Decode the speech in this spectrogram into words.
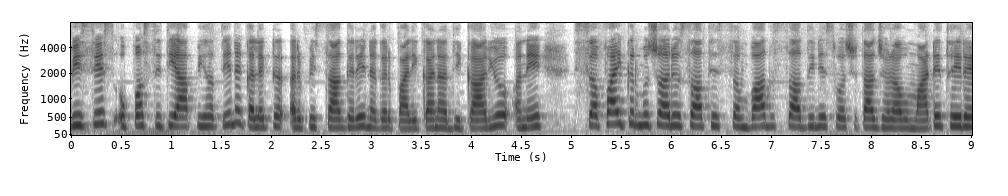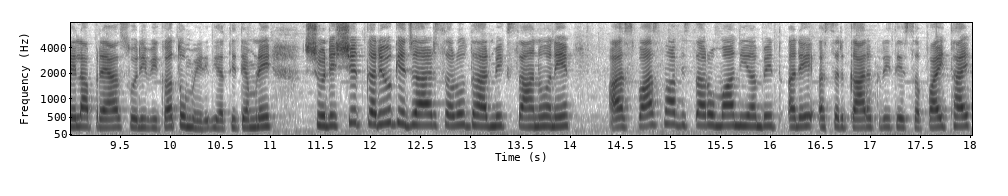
વિશેષ ઉપસ્થિતિ આપી હતી અને કલેક્ટર અર્પિત સાગરે નગરપાલિકાના અધિકારીઓ અને સફાઈ કર્મચારીઓ સાથે સંવાદ સાધીને સ્વચ્છતા જાળવવા માટે થઈ રહેલા પ્રયાસોની વિગતો મેળવી હતી. તેમણે સુનિશ્ચિત કર્યું કે જાહેર સ્થળો ધાર્મિક સ્થાનો અને આસપાસના વિસ્તારોમાં નિયમિત અને અસરકારક રીતે સફાઈ થાય.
